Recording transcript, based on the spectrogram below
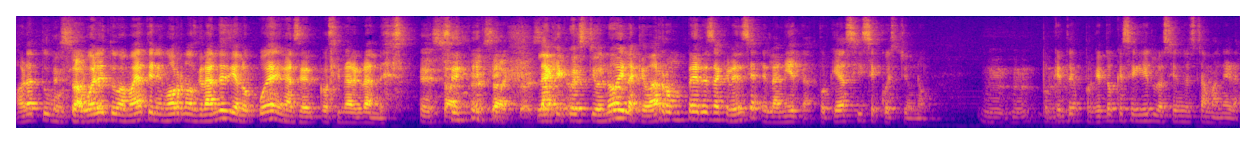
Ahora tu, tu abuelo y tu mamá ya tienen hornos grandes y ya lo pueden hacer cocinar grandes. Exacto, exacto, La que cuestionó y la que va a romper esa creencia es la nieta, porque así se cuestionó. ¿Por, qué ¿Por qué tengo que seguirlo haciendo de esta manera?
